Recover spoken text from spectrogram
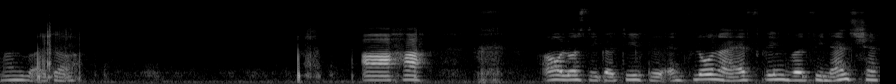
Mach weiter. Aha. Oh, lustiger Titel. Entflohener Häftling wird Finanzchef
